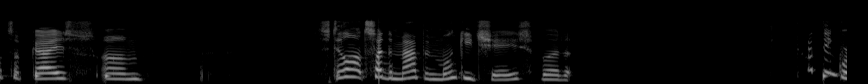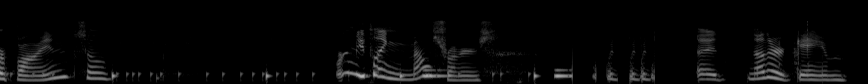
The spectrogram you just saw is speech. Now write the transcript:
What's up, guys? Um, still outside the map in Monkey Chase, but I think we're fine. So we're gonna be playing Mouse Runners with, with, with another game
